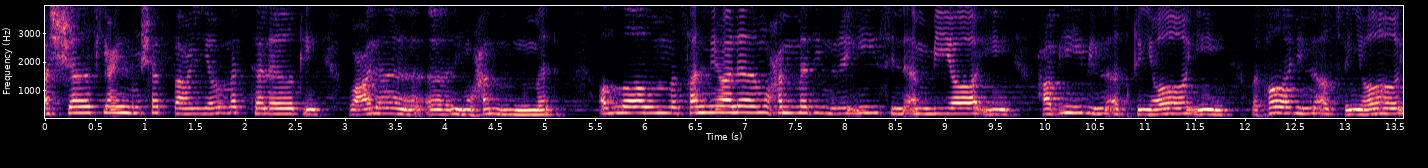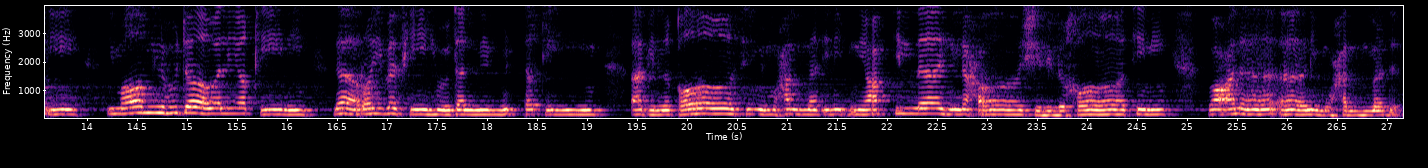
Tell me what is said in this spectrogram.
الشافع المشفع يوم التلاقي وعلى آل محمد اللهم صل على محمد رئيس الأنبياء حبيب الأتقياء وطاج الأصفياء إمام الهدى واليقين لا ريب فيه هدى للمتقين. أبي القاسم محمد بن عبد الله الحاشر الخاتم وعلى آل محمد.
